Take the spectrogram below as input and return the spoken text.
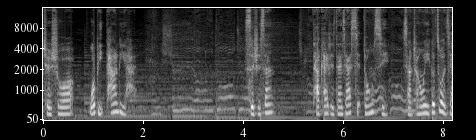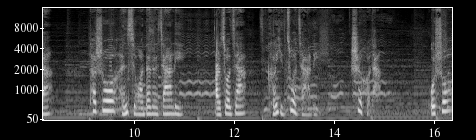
却说我比他厉害。四十三，他开始在家写东西，想成为一个作家。他说很喜欢待在家里，而作家可以坐家里，适合他。我说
